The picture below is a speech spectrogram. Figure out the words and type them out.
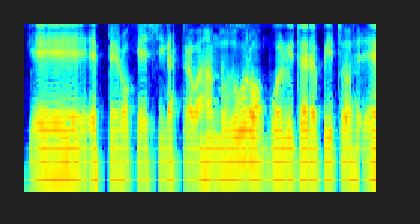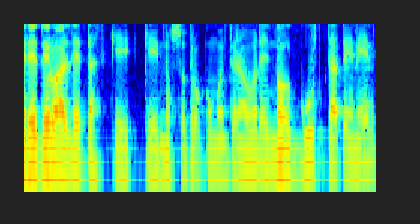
que espero que sigas trabajando duro, vuelvo y te repito, eres de los atletas que, que nosotros como entrenadores nos gusta tener,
